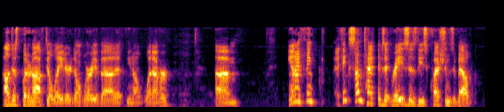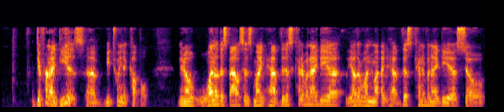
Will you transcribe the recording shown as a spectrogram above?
I'll just put it off till later. Don't worry about it. You know, whatever. Um, and I think I think sometimes it raises these questions about different ideas uh, between a couple you know, one of the spouses might have this kind of an idea, the other one might have this kind of an idea. So,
